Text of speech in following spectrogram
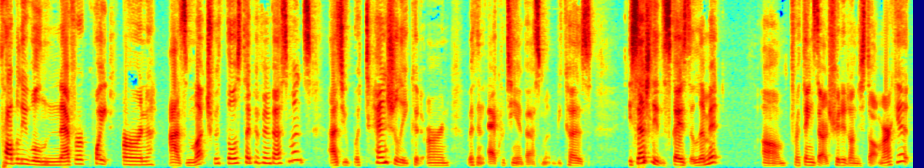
probably will never quite earn as much with those type of investments as you potentially could earn with an equity investment because essentially the sky's the limit um, for things that are traded on the stock market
